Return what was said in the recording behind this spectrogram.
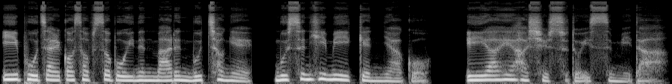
이 보잘것 없어 보이는 마른 무청에 무슨 힘이 있겠냐고 의아해 하실 수도 있습니다.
